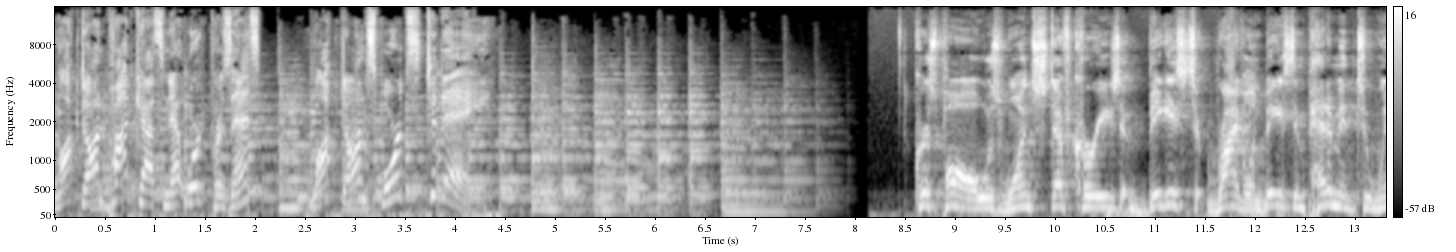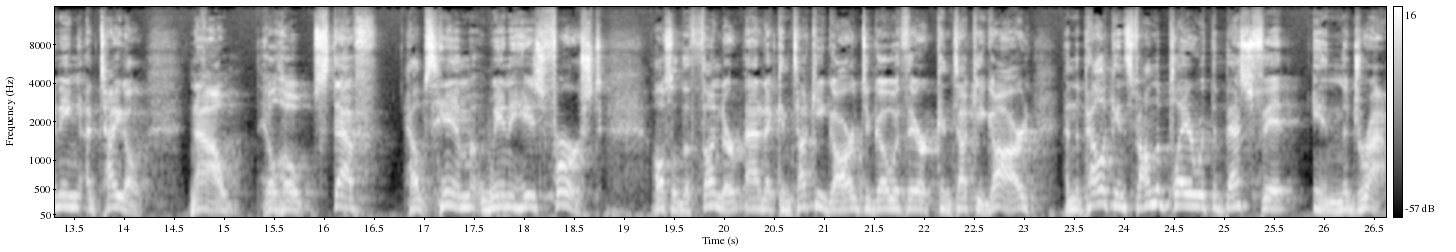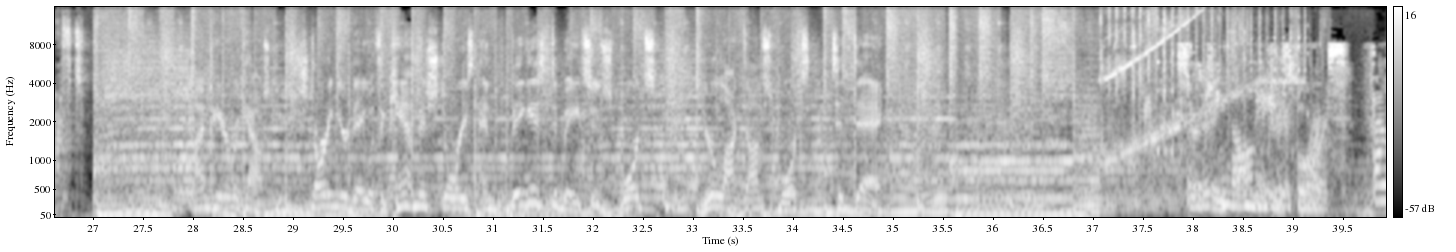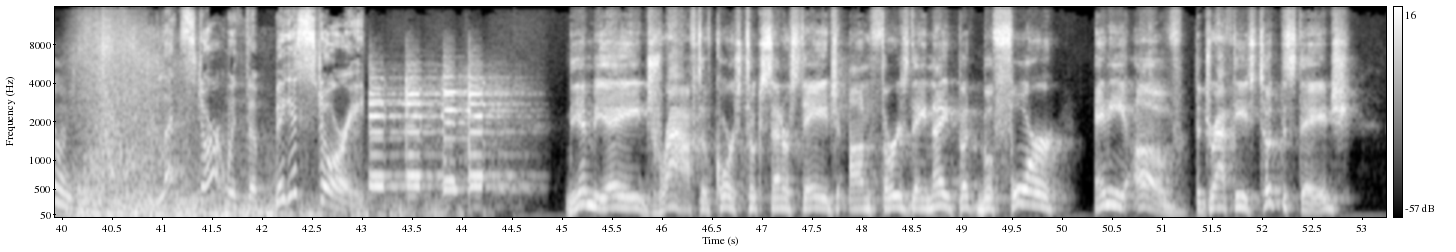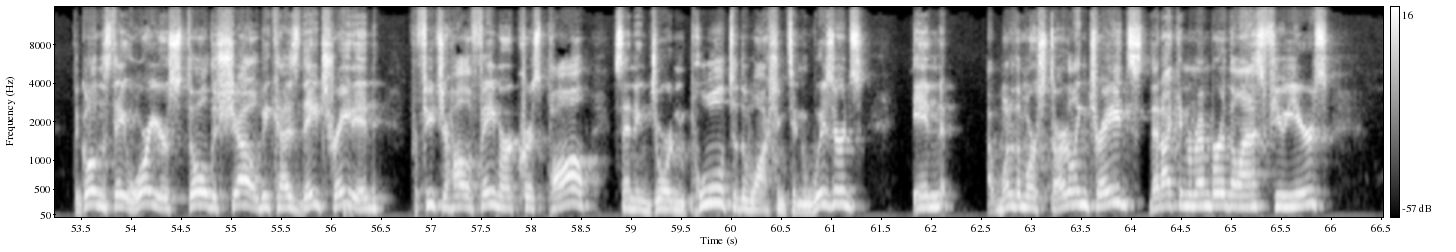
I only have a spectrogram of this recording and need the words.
Locked On Podcast Network presents Locked On Sports Today. Chris Paul was once Steph Curry's biggest rival and biggest impediment to winning a title. Now, he'll hope Steph helps him win his first. Also, the Thunder added a Kentucky guard to go with their Kentucky guard, and the Pelicans found the player with the best fit in the draft. I'm Peter Bukowski, starting your day with the can't miss stories and biggest debates in sports. You're locked on sports today. Searching all major sports. Found. Let's start with the biggest story. The NBA draft, of course, took center stage on Thursday night, but before any of the draftees took the stage, the Golden State Warriors stole the show because they traded for future Hall of Famer Chris Paul, sending Jordan Poole to the Washington Wizards in one of the more startling trades that I can remember in the last few years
